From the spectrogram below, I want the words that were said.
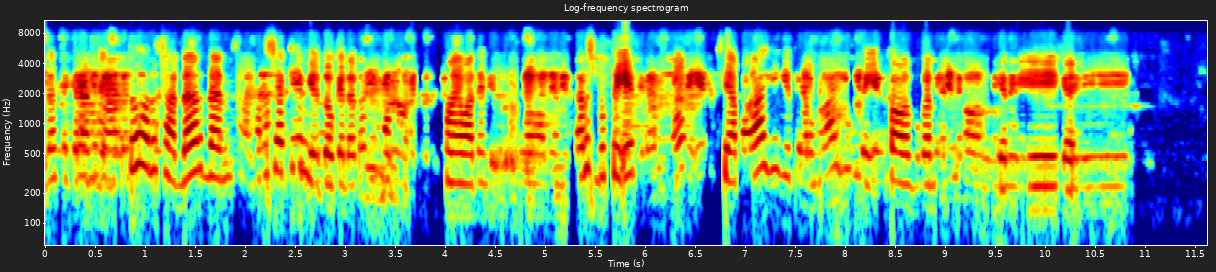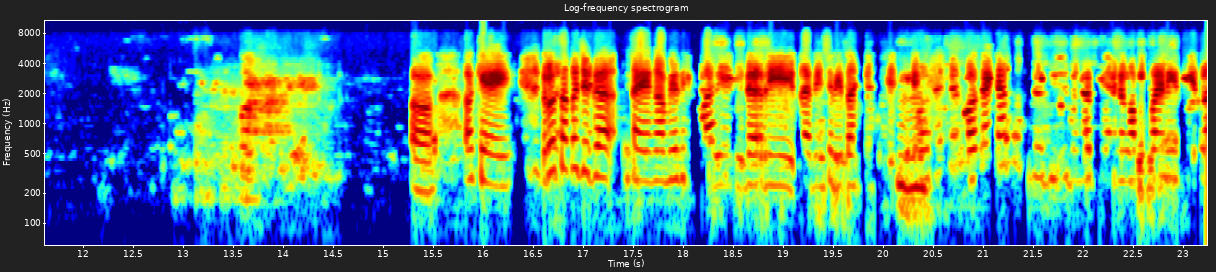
ada pikiran kayak gitu harus sadar dan harus yakin gitu. Kita tuh melewatin itu. Kita harus buktiin siapa lagi gitu yang lagi buktiin kalau bukan sendiri kayak Oh, oke. Okay. Terus aku juga kayak ngambil hikmah nih dari tadi ceritanya. Hmm. Kalau saya kan udah udah udah ngeplan ini itu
